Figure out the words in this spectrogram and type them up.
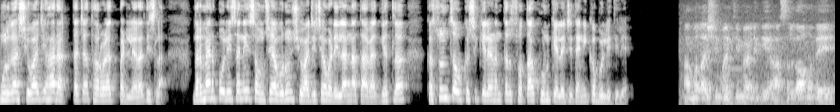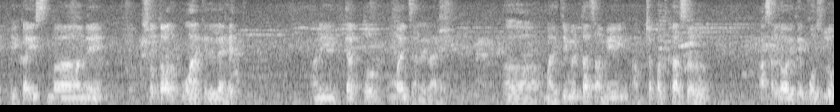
मुलगा शिवाजी हा रक्ताच्या थरोळ्यात पडलेला दिसला. दरम्यान पोलिसांनी संशयावरून शिवाजीच्या वडिलांना ताब्यात घेतलं. कसून चौकशी केल्यानंतर स्वतः खून केल्याची त्यांनी कबुली दिली आहे. आम्हाला अशी माहिती मिळाली की आसलगावमध्ये एका इसमाने स्वतःवर वार केलेले आहेत आणि त्यात तो मयत झालेला आहे. माहिती मिळताच आम्ही आमच्या पथकासह आसलगाव येथे पोहोचलो.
